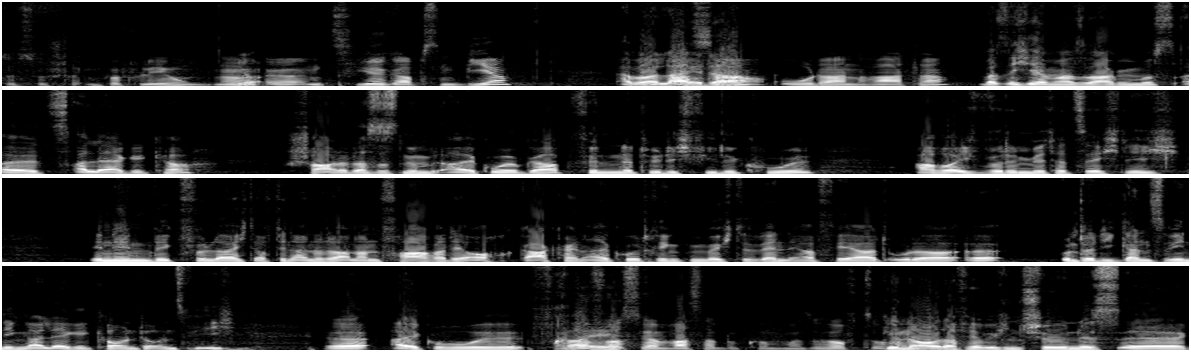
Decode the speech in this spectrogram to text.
das ist so Streckenverpflegung. Ne? Ja. Äh, Im Ziel gab es ein Bier, Aber ein leider, Wasser oder ein Radler. was ich ja immer sagen muss als Allergiker, schade, dass es nur mit Alkohol gab. Finden natürlich viele cool. Aber ich würde mir tatsächlich in Hinblick vielleicht auf den einen oder anderen Fahrer, der auch gar keinen Alkohol trinken möchte, wenn er fährt, oder äh, unter die ganz wenigen Allergiker unter uns wie ich, äh, Dafür alkoholfrei. hast du ja Wasser bekommen, also hör auf zu Genau, dafür habe ich ein schönes äh,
